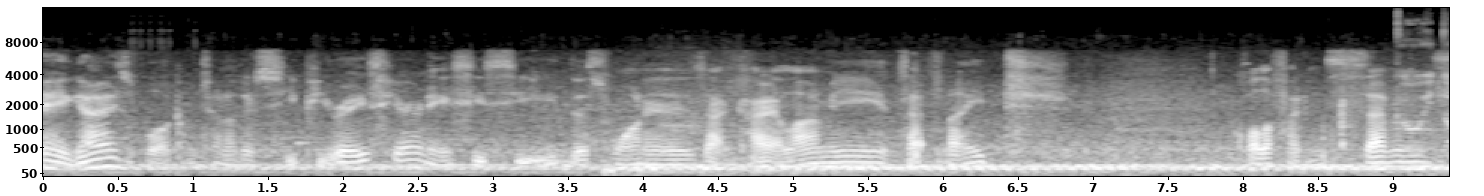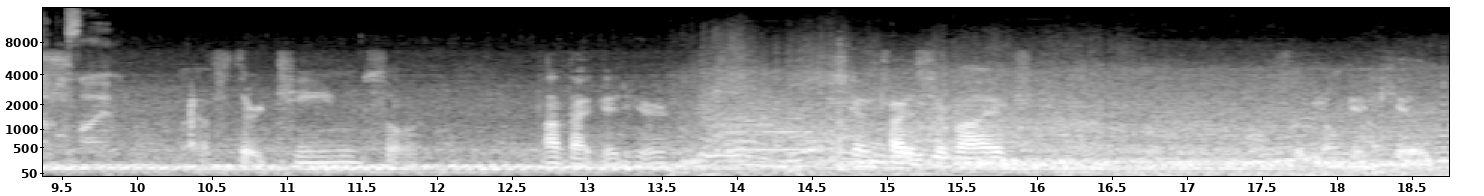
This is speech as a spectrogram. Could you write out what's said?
Hey guys, welcome to another CP race here in ACC. This one is at Kyalami. It's at night. Qualified in Going seventh. double five. I have 13, so not that good here. Just gonna try to survive. Hopefully we don't get killed.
